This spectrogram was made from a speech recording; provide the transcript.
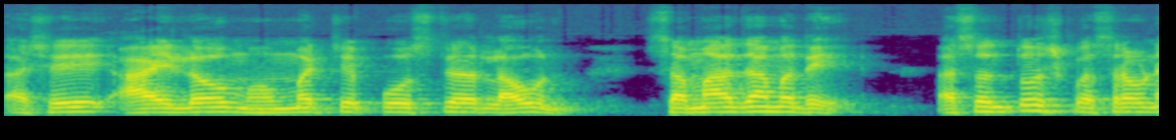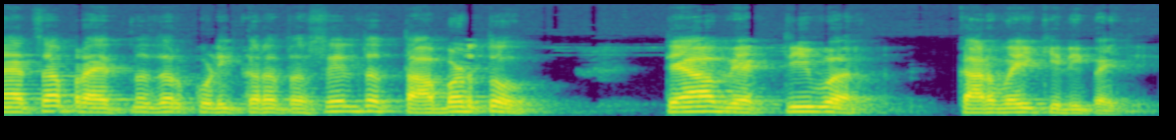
असे आय लव मोहम्मदचे पोस्टर लावून समाजामध्ये असंतोष पसरवण्याचा प्रयत्न जर कोणी करत असेल तर ताबडतोब त्या व्यक्तीवर कारवाई केली पाहिजे.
